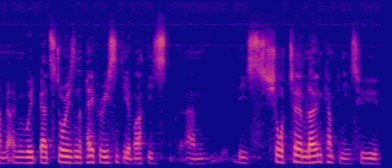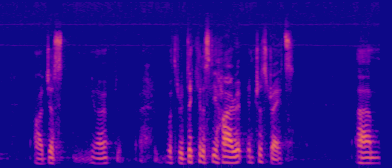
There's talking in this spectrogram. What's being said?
I mean, we had stories in the paper recently about these, um, these short term loan companies who are just, you know, with ridiculously high interest rates. Um,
